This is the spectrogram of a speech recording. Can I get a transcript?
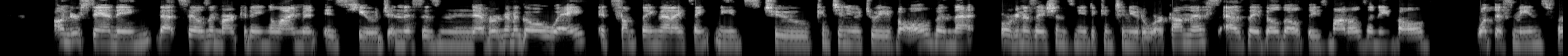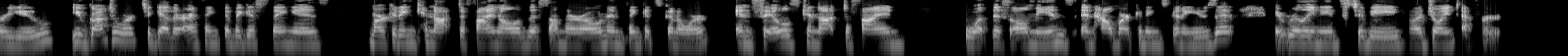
understanding that sales and marketing alignment is huge and this is never going to go away. It's something that I think needs to continue to evolve and that organizations need to continue to work on this as they build out these models and evolve what this means for you. You've got to work together. I think the biggest thing is marketing cannot define all of this on their own and think it's going to work. And sales cannot define what this all means and how marketing is going to use it. It really needs to be a joint effort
